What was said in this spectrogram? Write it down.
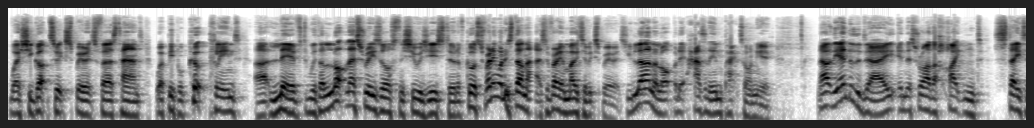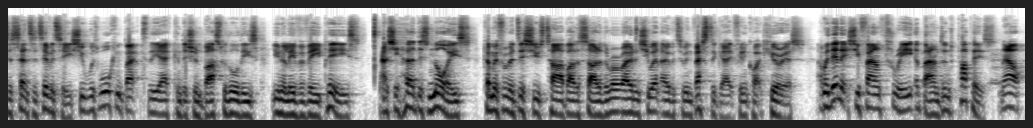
where she got to experience firsthand where people cooked, cleaned, uh, lived with a lot less resource than she was used to. And of course, for anyone who's done that, it's a very emotive experience. You learn a lot, but it has an impact on you. Now, at the end of the day, in this rather heightened state of sensitivity, she was walking back to the air conditioned bus with all these Unilever VPs. And she heard this noise coming from a disused tyre by the side of the road, and she went over to investigate, feeling quite curious. And within it, she found three abandoned puppies. Now,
